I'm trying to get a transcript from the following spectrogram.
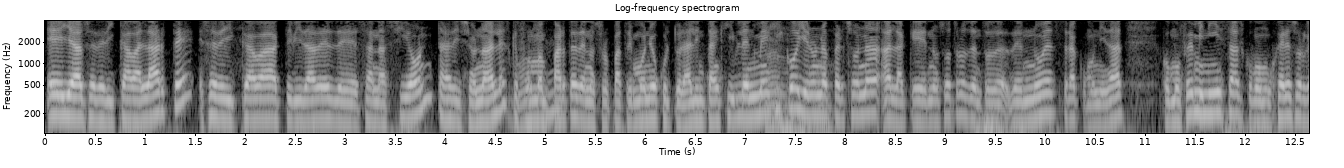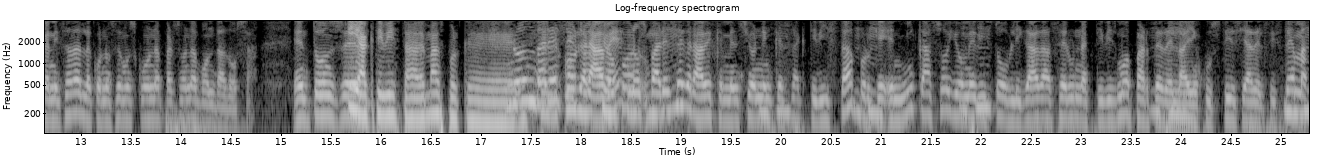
ella se dedicaba al arte, se dedicaba a actividades de sanación tradicionales que forman parte de nuestro patrimonio cultural intangible en México y era una persona a la que nosotros dentro de, de nuestra comunidad, como feministas, como mujeres organizadas, la conocemos como una persona bondadosa. Entonces, Y activista, además, porque. nos parece grave, por- nos parece grave que mencionen que es activista, porque en mi caso yo me he visto obligada a hacer un activismo aparte de la injusticia del sistema.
